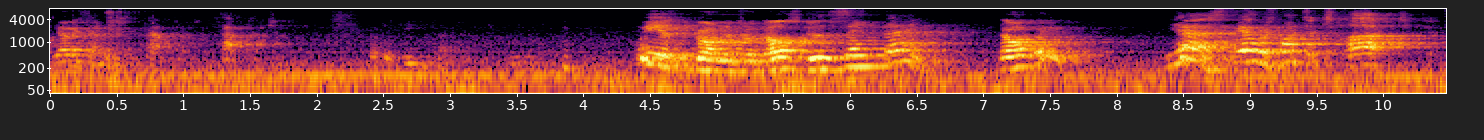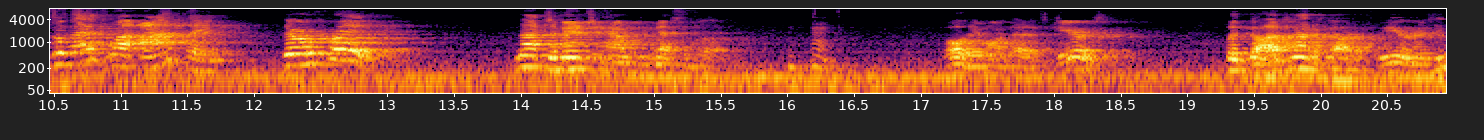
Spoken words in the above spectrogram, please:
You always tell me, stop, stop touching. But they keep touching. We as we grown into adults do the same thing. Don't we? Yes, they always want to touch. So that's why I think they're afraid. Not to mention how we mess them up. Mm-hmm. Oh, they want that. It scares them. But God's not a God of fear, is he?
